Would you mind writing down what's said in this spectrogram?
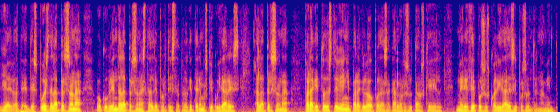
y, después de la persona o cubriendo a la persona está el deportista, pero lo que tenemos que cuidar es a la persona para que todo esté bien y para que luego pueda sacar los resultados que él merece por sus cualidades y por su entrenamiento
